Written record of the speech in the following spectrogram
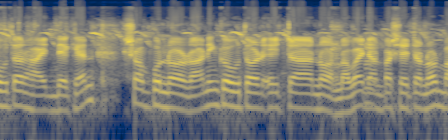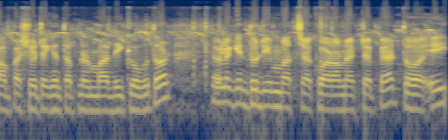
কবুতর হাইট দেখেন সম্পূর্ণ রানিং কবুতর এটা নর না ভাই ডান পাশে এটা নর বাম পাশে এটা কিন্তু আপনার মাদি কবুতর। এগুলো কিন্তু ডিম বাচ্চা করানো একটা পেয়ার তো এই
